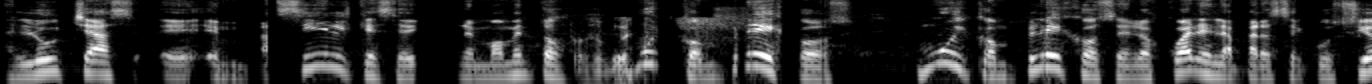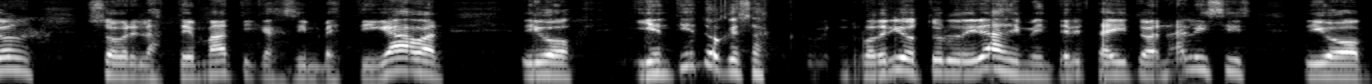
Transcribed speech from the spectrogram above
las luchas eh, en Brasil que se dieron en momentos muy complejos, muy complejos en los cuales la persecución sobre las temáticas se investigaban. Digo, y entiendo que esas, Rodrigo, tú lo dirás y me interesa ahí tu análisis, digo,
